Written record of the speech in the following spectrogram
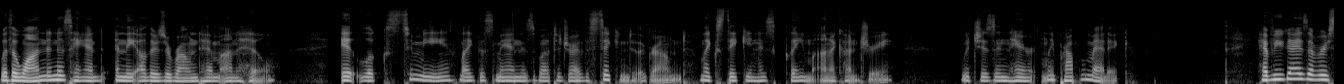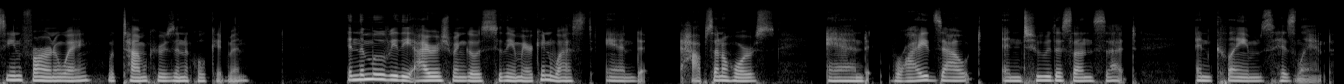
with a wand in his hand and the others around him on a hill. It looks to me like this man is about to drive the stick into the ground, like staking his claim on a country, which is inherently problematic. Have you guys ever seen Far and Away with Tom Cruise and Nicole Kidman? In the movie, the Irishman goes to the American West and hops on a horse and rides out into the sunset and claims his land.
